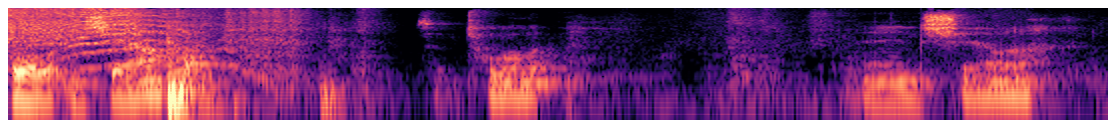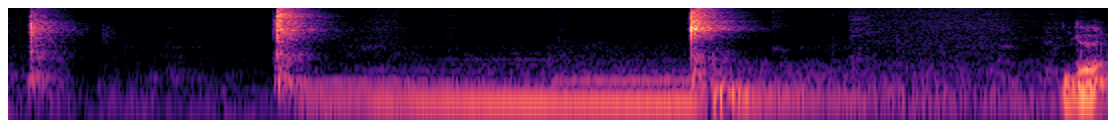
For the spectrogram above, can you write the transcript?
toilet and shower. So toilet and shower. There we go.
